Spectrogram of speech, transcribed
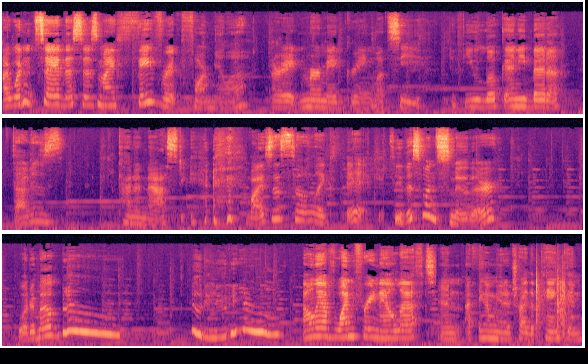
I wouldn't say this is my favorite formula. All right, mermaid green. Let's see if you look any better. That is kind of nasty. Why is this so like thick? See, this one's smoother. What about blue? Loody loody loo. I only have one free nail left, and I think I'm gonna try the pink and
